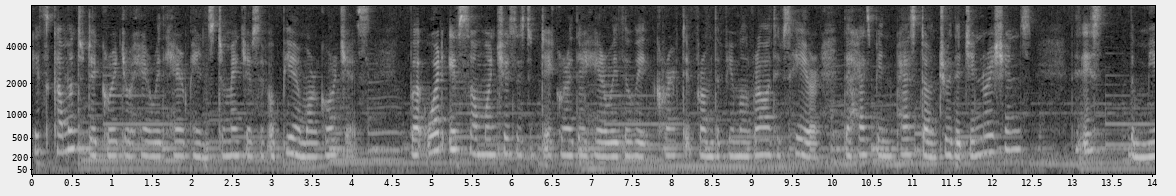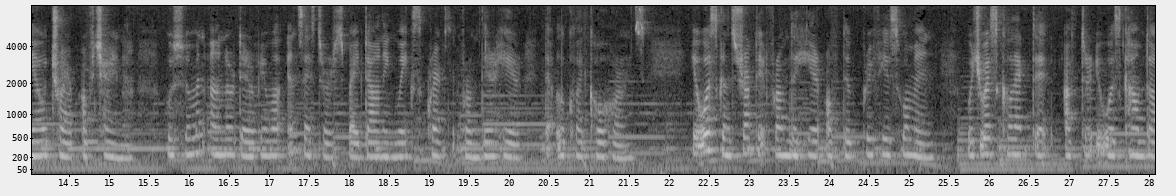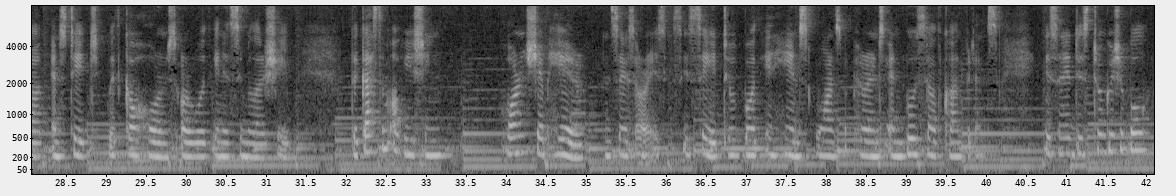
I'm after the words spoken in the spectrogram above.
It's common to decorate your hair with hairpins to make yourself appear more gorgeous. But what if someone chooses to decorate their hair with a wig crafted from the female relative's hair that has been passed down through the generations? This is the Miao tribe of China, whose women honor their female ancestors by donning wigs crafted from their hair that look like cow horns. It was constructed from the hair of the previous woman, which was collected after it was combed out and stitched with cow horns or wood in a similar shape. The custom of using horn-shaped hair accessories is said to both enhance one's appearance and boost self-confidence. Isn't it distinguishable?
